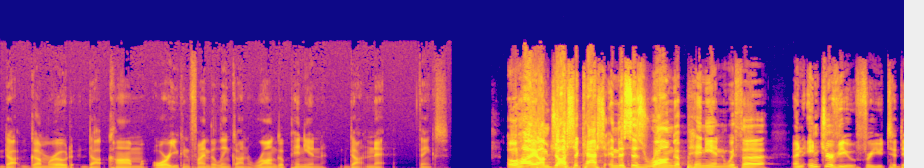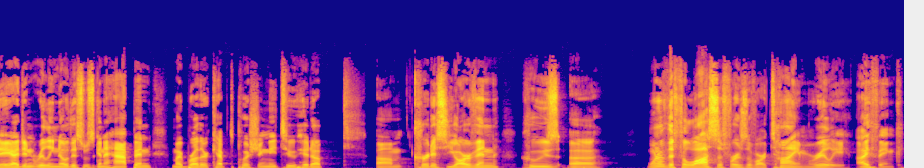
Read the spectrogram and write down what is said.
Wrongop.gumroad.com, or you can find the link on wrongopinion.net. Thanks. Oh, hi, I'm Josh Cash, and this is Wrong Opinion with a an interview for you today. I didn't really know this was going to happen. My brother kept pushing me to hit up um, Curtis Yarvin, who's uh, one of the philosophers of our time, really, I think.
